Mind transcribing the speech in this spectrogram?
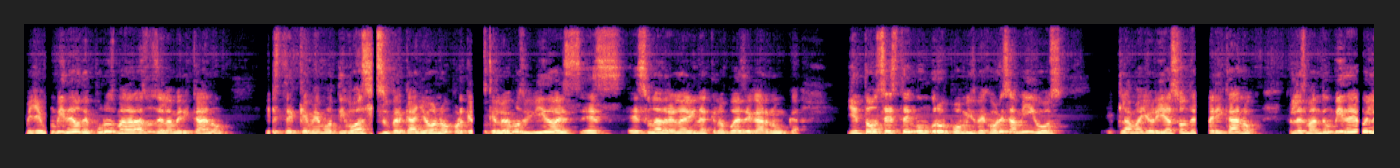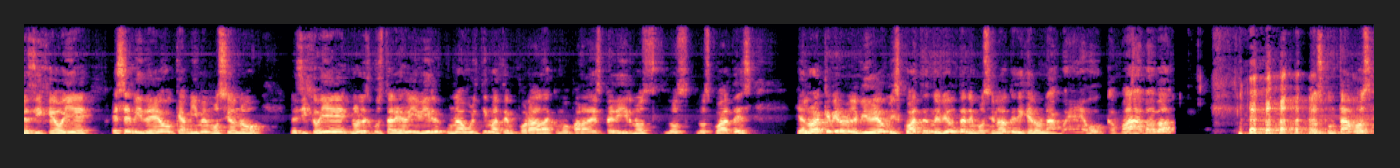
me llegó un video de puros madrazos del americano, este, que me motivó así súper cañón, Porque los que lo hemos vivido es, es, es una adrenalina que no puedes dejar nunca. Y entonces tengo un grupo, mis mejores amigos, la mayoría son del americano. Les mandé un video y les dije, oye, ese video que a mí me emocionó, les dije, oye, ¿no les gustaría vivir una última temporada como para despedirnos los, los cuates? Y a la hora que vieron el video, mis cuates me vieron tan emocionado que dijeron, ¡ah, huevo! ¡Va, va, va! Nos juntamos,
